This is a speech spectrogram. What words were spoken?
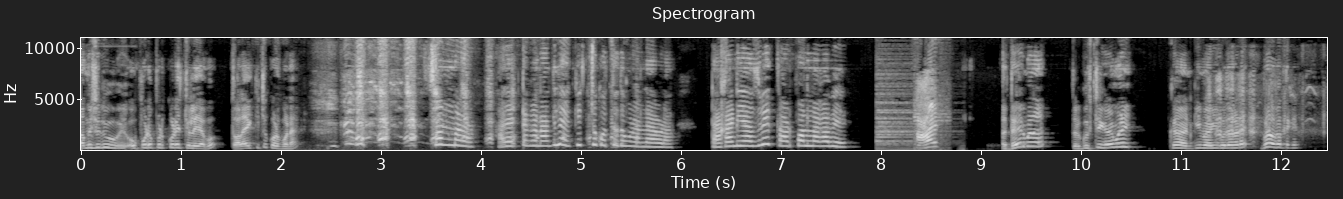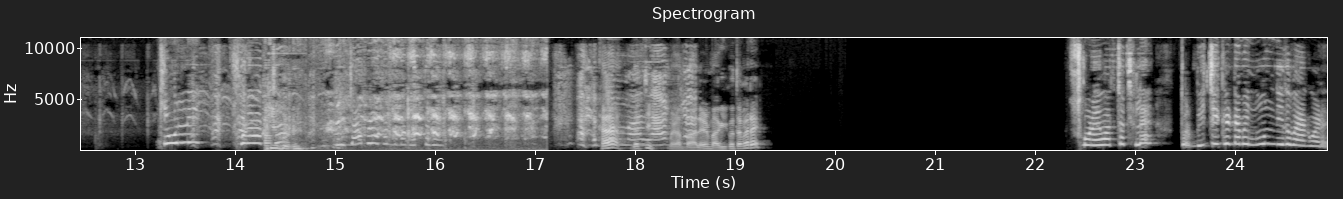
আমি শুধু ওপর ওপর করে চলে যাব। তলায় কিছু করব না। শোন মা হাজার টাকা না দিলে কিচ্ছু করতে দেবো না টাকা নিয়ে আসবে তারপর লাগাবে। মানে তোর গুষ্টি গাড়ি কারণ কি মাগি কোথায় বলো ওখান থেকে। হ্যাঁ যাচ্ছি মানে বালের মাগি কোথা করে সরে বাচ্চা ছেলে তোর বিচি কেটে আমি নুন দিয়ে দেবো একবারে।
